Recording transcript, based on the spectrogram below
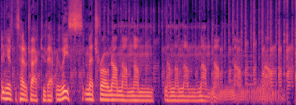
And here's the title track to that release Metro Nom Nom Nom Nom Nom Nom Nom Nom Nom Nom.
